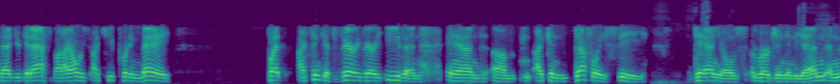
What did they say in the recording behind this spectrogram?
that you get asked about. I always I keep putting Maye but I think it's very, very even, and um, I can definitely see Daniels emerging in the end. And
